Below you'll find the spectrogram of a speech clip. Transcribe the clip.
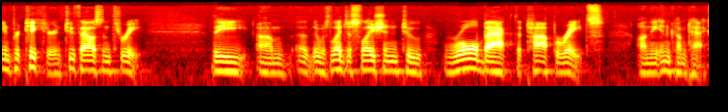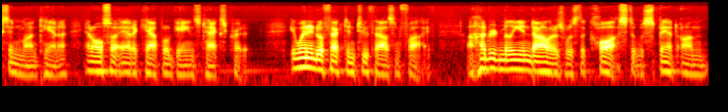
in particular, in 2003, the, um, uh, there was legislation to roll back the top rates on the income tax in Montana and also add a capital gains tax credit. It went into effect in 2005. $100 million was the cost that was spent on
